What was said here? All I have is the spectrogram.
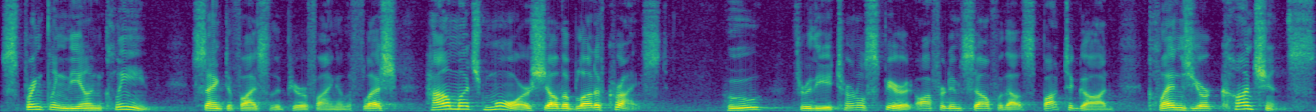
sprinkling the unclean, sanctifies for the purifying of the flesh, how much more shall the blood of Christ, who through the eternal Spirit offered himself without spot to God, cleanse your conscience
